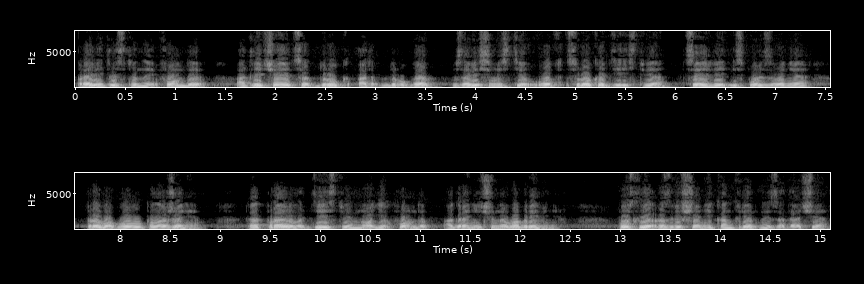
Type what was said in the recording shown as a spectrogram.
Правительственные фонды отличаются друг от друга в зависимости от срока действия, цели использования, правового положения. Как правило, действие многих фондов ограничено во времени. После разрешения конкретной задачи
